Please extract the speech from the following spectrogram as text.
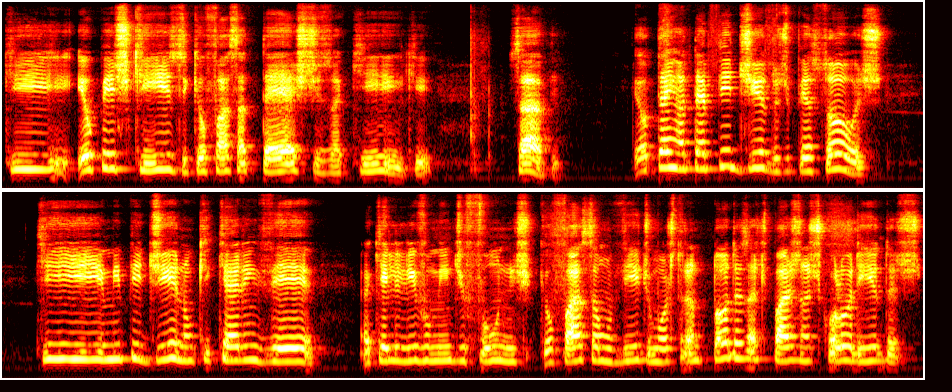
que eu pesquise, que eu faça testes aqui, que sabe? Eu tenho até pedido de pessoas que me pediram que querem ver aquele livro Mindifunes, que eu faça um vídeo mostrando todas as páginas coloridas.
